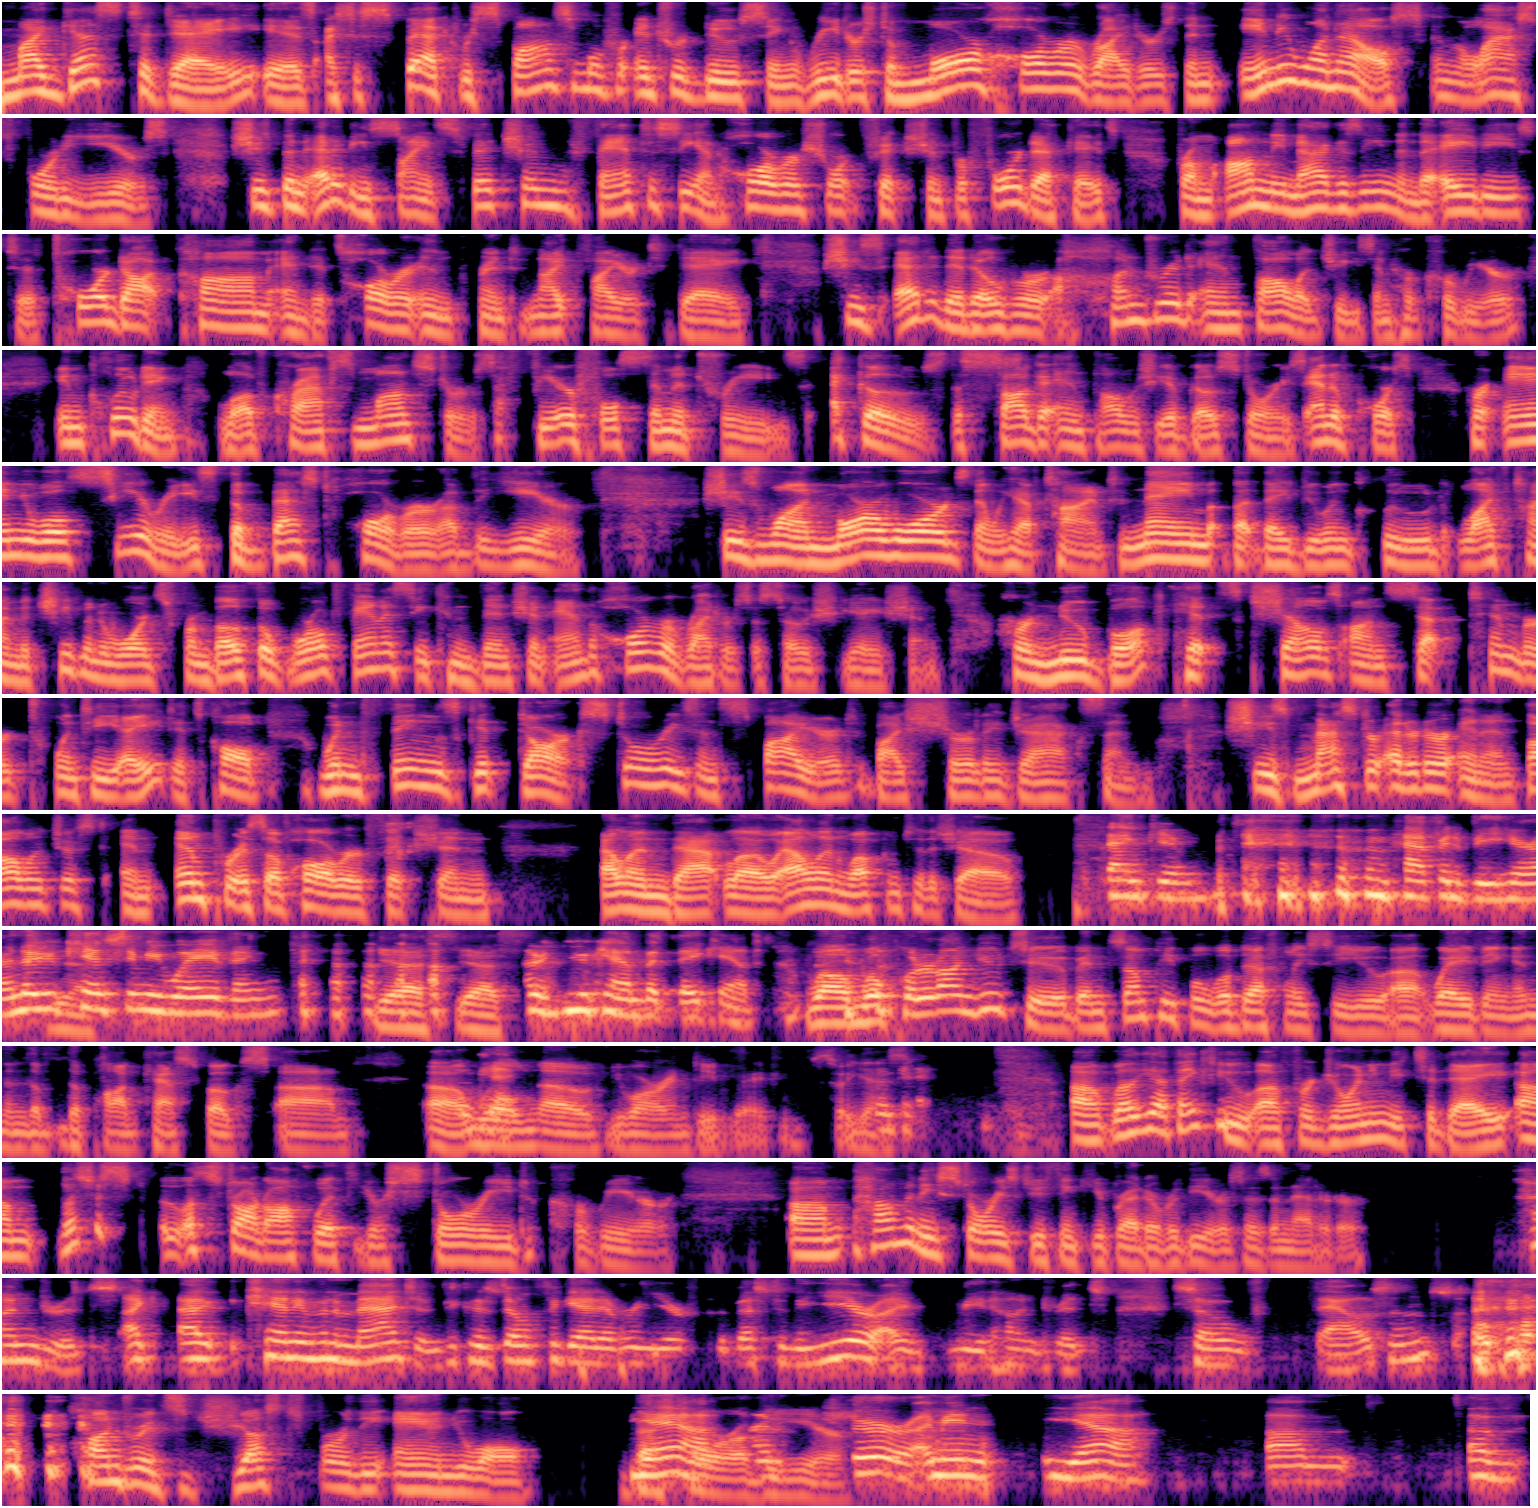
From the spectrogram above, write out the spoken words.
My guest today is, I suspect, responsible for introducing readers to more horror writers than anyone else in the last 40 years. She's been editing science fiction, fantasy, and horror short fiction for four decades, from Omni Magazine in the 80s to Tor.com and its horror imprint, Nightfire Today. She's edited over 100 anthologies in her career, including Lovecraft's Monsters, Fearful Symmetries, Echoes, the Saga Anthology of Ghost Stories, and of course, her annual series, The Best Horror of the Year. She's won more awards than we have time to name, but they do include Lifetime Achievement Awards from both the World Fantasy Convention and the Horror Writers Association. Her new book hits shelves on September 28. It's called When Things Get Dark Stories Inspired by Shirley Jackson. She's master editor and anthologist and empress of horror fiction, Ellen Datlow. Ellen, welcome to the show. Thank you. I'm happy to be here. I know you can't see me waving. yes, yes. I mean, you can, but they can't. well, we'll put it on YouTube, and some people will definitely see you uh, waving, and then the, the podcast folks um, uh, okay. will know you are indeed waving. So yes. Okay. Uh, well, yeah. Thank you uh, for joining me today. Um, let's just let's start off with your storied career. Um, how many stories do you think you've read over the years as an editor? Hundreds. I, I can't even imagine because don't forget every year for the best of the year I read hundreds. So thousands. oh, hundreds just for the annual best yeah, of I'm the year. Sure. I mean, yeah. Um, of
